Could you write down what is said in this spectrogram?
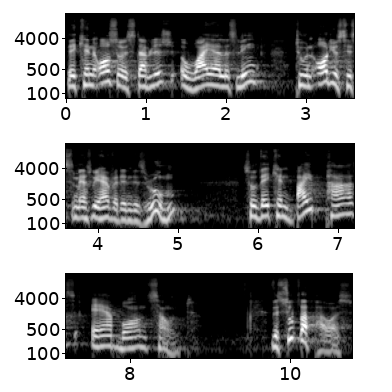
they can also establish a wireless link to an audio system as we have it in this room, so they can bypass airborne sound. The superpowers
